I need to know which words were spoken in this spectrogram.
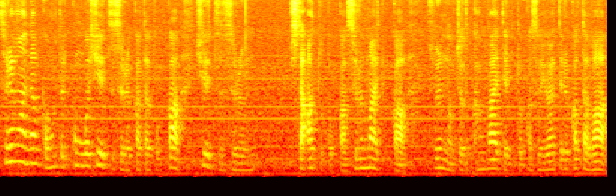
それはなんか本当に今後手術する方とか手術するした後とかする前とかそういうのをちょっと考えてるとかそう言われてる方は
